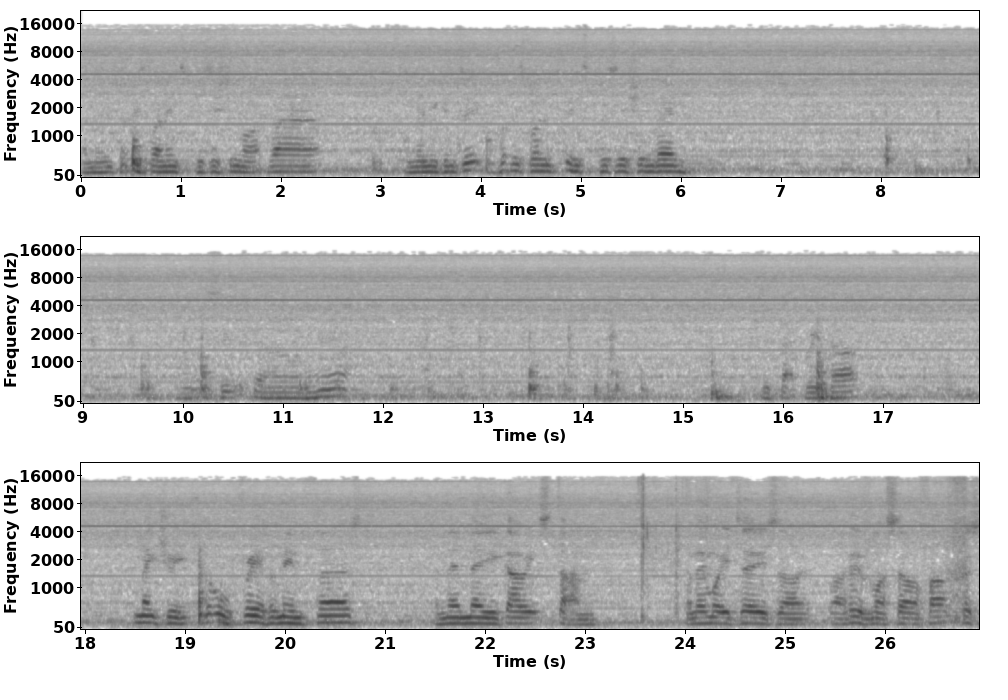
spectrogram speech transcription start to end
and then put this one into position like that. And then you can do put this one into position then. Here. With that make sure you put all three of them in first and then there you go it's done and then what you do is like, I hoover myself up because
